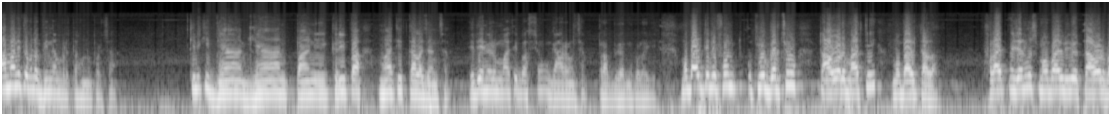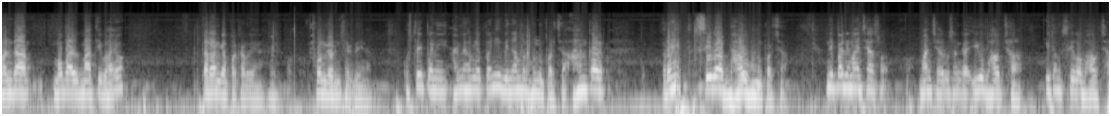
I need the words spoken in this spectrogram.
अमानित्व मतलब विनम्रता हुनुपर्छ। किनकि ज्ञान ज्ञान पानी कृपा माथि तल जान्छ। यदि हामीहरू माथि बस्छौँ गाह्रो हुन्छ प्राप्त गर्नुको लागि। मोबाइल टेलिफोन उपयोग गर्छौँ टावर माथि मोबाइल तल। फ्लाइटमा जानुहोस् मोबाइल यो टावरभन्दा मोबाइल माथि भयो। तरङ्ग पक्र्दैन फोन गर्नु सक्दैन। उस्तै पनि विनम्र हुनुपर्छ। अहङ्कार रहित सेवा भाव हुनुपर्छ। नेपाली मान्छे यो भाव छ एकदम सेवा भाव छ।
